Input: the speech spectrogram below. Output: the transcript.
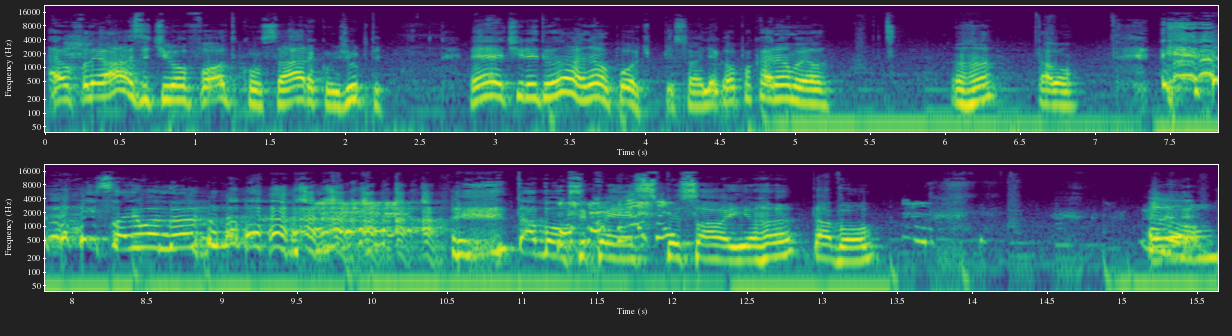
Aí eu falei, ah, você tirou foto com Sara, com Júpiter? É, tirei. Ah, não, pô, tipo, o pessoal é legal pra caramba. Ela, aham, tá bom. e saiu andando. tá bom, você conhece esse pessoal aí, aham, tá bom. Tá é, bom.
